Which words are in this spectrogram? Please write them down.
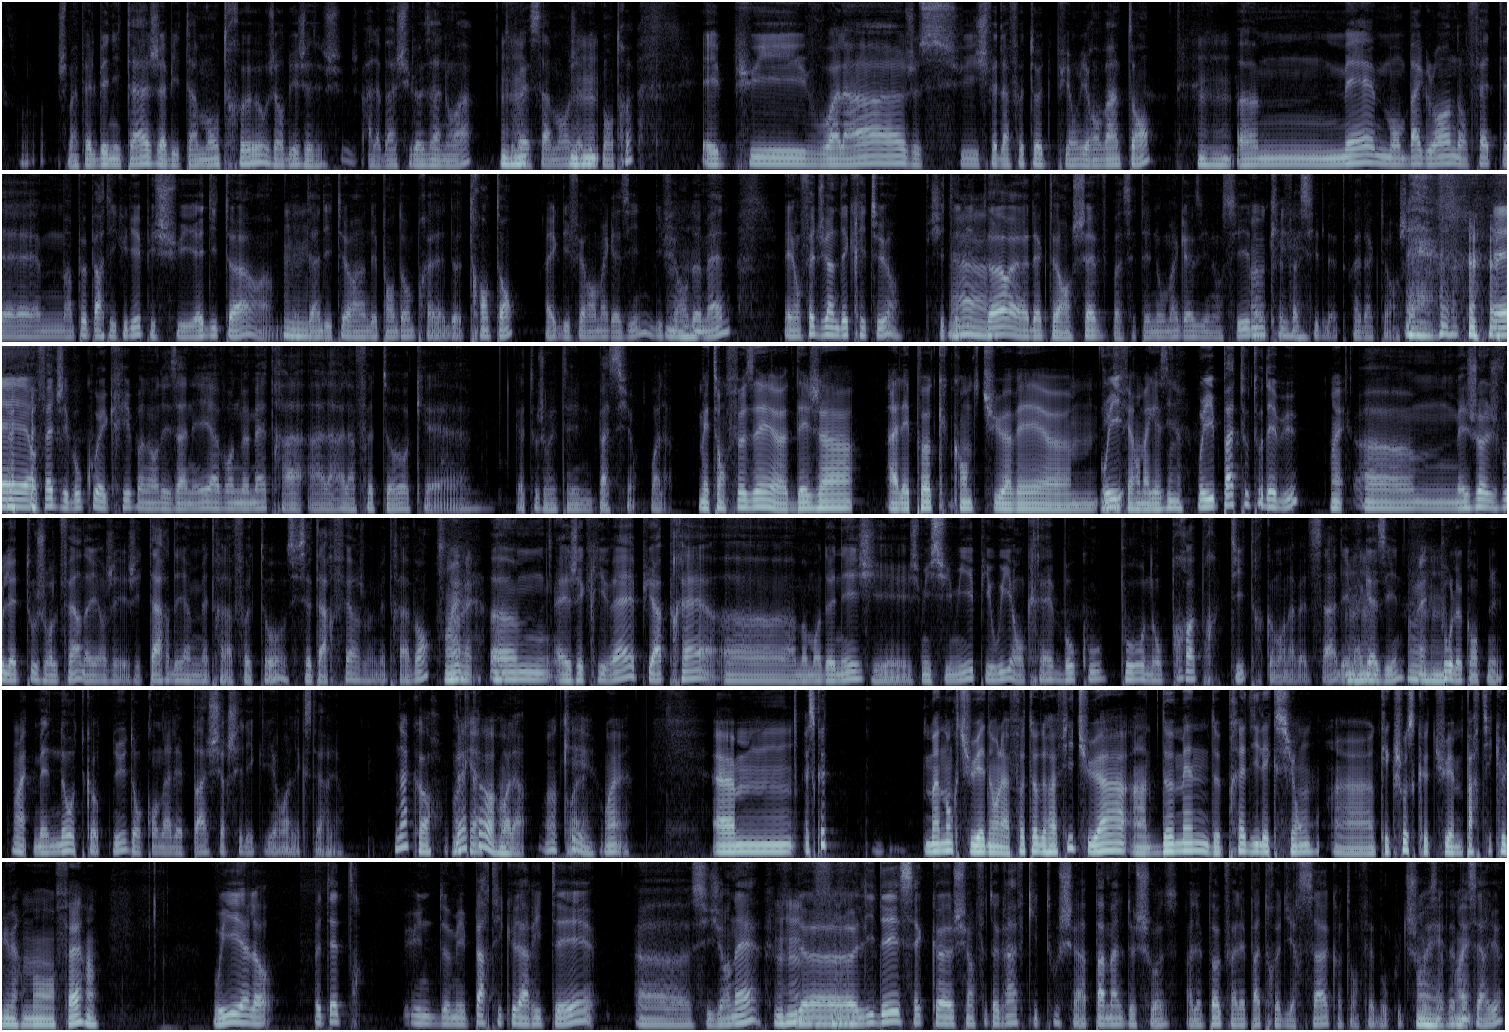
Je m'appelle Benita, j'habite à Montreux. Aujourd'hui, je- je- à la base, je suis lausannois. Tout Mhm. récemment, Mhm. j'habite Montreux. Et puis voilà, je, suis, je fais de la photo depuis environ 20 ans. Mhm. Euh, mais mon background, en fait, est un peu particulier. Puis je suis éditeur. Mhm. été éditeur indépendant près de 30 ans, avec différents magazines, différents Mhm. domaines. Et en fait, je viens de l'écriture. J'étais Ah. éditeur et rédacteur en chef. Bah, C'était nos magazines aussi, donc c'est facile d'être rédacteur en chef. et en fait, j'ai beaucoup écrit pendant des années avant de me mettre à, à la, à la photo, qui, est- qui a toujours été une passion. Voilà. Mais t'en faisais euh, déjà à l'époque quand tu avais euh, les Oui. différents magazines? Oui, pas tout au début. Ouais. Euh, mais je, je voulais toujours le faire. D'ailleurs, j'ai tardé à me mettre à la photo. Si c'était à refaire, je me mettrais avant. Ouais. Euh, et j'écrivais. Puis après, euh, à un moment donné, je m'y suis mis. Et puis oui, on crée beaucoup pour nos propres titres, comme on appelle ça, des Mhm. magazines, Ouais. Mhm. pour le contenu. Ouais. Mais notre contenu, donc on n'allait pas chercher des clients à l'extérieur. D'accord. D'accord. Voilà. Ok, Ouais. ouais. Euh, Est-ce que maintenant que tu es dans la photographie, tu as un domaine de prédilection, euh, quelque chose que tu aimes particulièrement faire? Oui, alors peut-être une de mes particularités, euh, si j'en ai, Mhm. L'idée, c'est que je suis un photographe qui touche à pas mal de choses. À l'époque, il fallait pas trop dire ça. Quand on fait beaucoup de choses, Ouais, ça fait ouais. pas sérieux.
